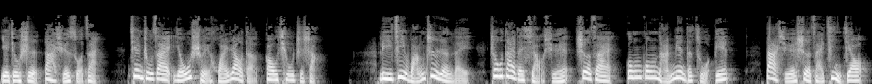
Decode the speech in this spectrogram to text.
也就是大学所在，建筑在有水环绕的高丘之上。《礼记·王志》认为，周代的小学设在宫宫南面的左边。大学设在近郊，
